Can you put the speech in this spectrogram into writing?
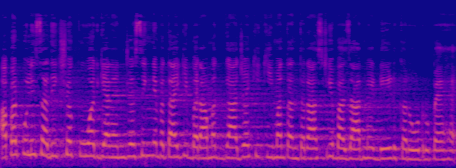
अपर पुलिस अधीक्षक कुंवर ज्ञानेन्द्र सिंह ने बताया कि बरामद गांजा की कीमत अंतर्राष्ट्रीय बाज़ार में डेढ़ करोड़ रुपए है।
